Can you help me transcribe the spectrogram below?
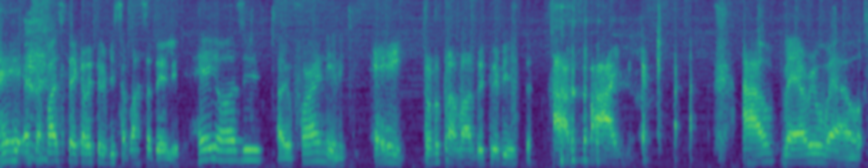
Hey, essa fase que tem aquela entrevista massa dele. Hey Ozzy, are you fine? Ele, hey, todo travado na entrevista. I'm fine. I'm very well.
